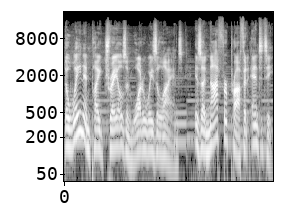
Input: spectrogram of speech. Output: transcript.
The Wayne and Pike Trails and Waterways Alliance is a not for profit entity.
